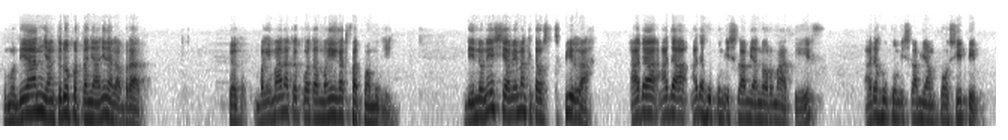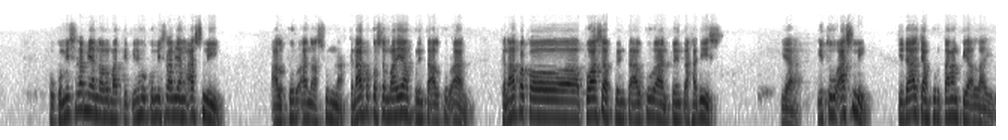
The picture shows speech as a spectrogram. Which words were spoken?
Kemudian yang kedua pertanyaan ini agak berat. Bagaimana kekuatan mengingat fatwa MUI? Di Indonesia memang kita harus pilih. Ada ada ada hukum Islam yang normatif, ada hukum Islam yang positif. Hukum Islam yang normatif ini hukum Islam yang asli, Al-Quran As-Sunnah. Kenapa kau sembahyang perintah Al-Quran? Kenapa kau puasa perintah Al-Quran, perintah hadis? Ya, itu asli. Tidak ada campur tangan pihak lain.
